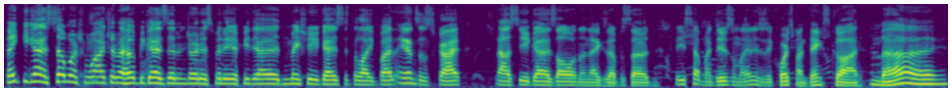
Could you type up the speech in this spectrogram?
Thank you guys so much for watching. I hope you guys did enjoy this video. If you did, make sure you guys hit the like button and subscribe. And I'll see you guys all in the next episode. Peace out, my dudes and ladies. Of course, my thanks God. Bye.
